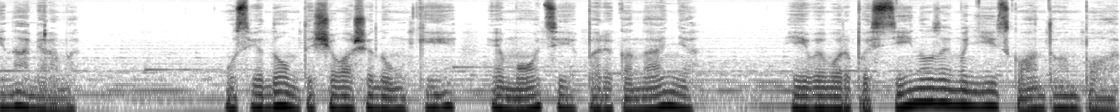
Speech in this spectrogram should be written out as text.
і намірами. Усвідомте, що ваші думки, емоції, переконання і вибори постійно взаємодіють з квантовим полем,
